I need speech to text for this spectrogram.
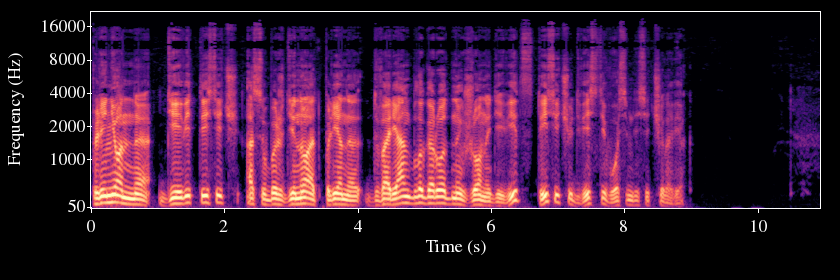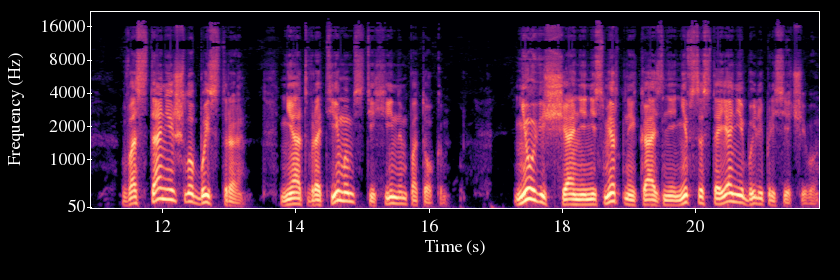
плененно девять тысяч, освобождено от плена дворян благородных, жен и девиц восемьдесят человек. Восстание шло быстро, неотвратимым стихийным потоком. Ни увещания, ни смертные казни не в состоянии были пресечь его.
